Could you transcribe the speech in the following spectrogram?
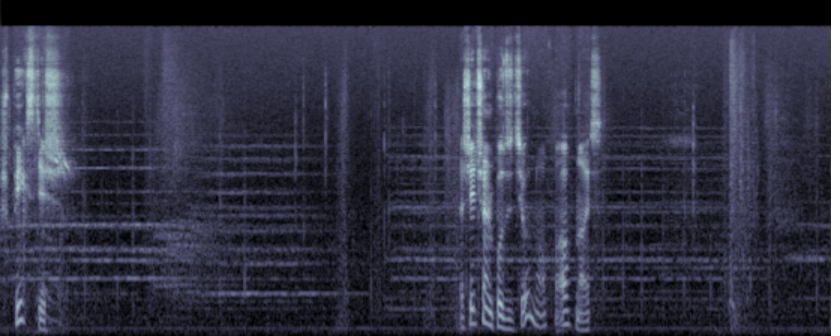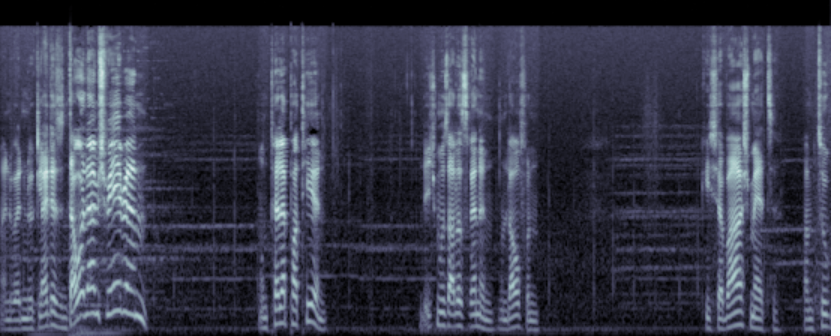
Spiegst dich. Er steht schon in Position, auch, auch nice. Meine beiden Begleiter sind dauernd am Schweben. Und teleportieren. Und ich muss alles rennen und laufen. Kisaba Schmerzen. Beim Zug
